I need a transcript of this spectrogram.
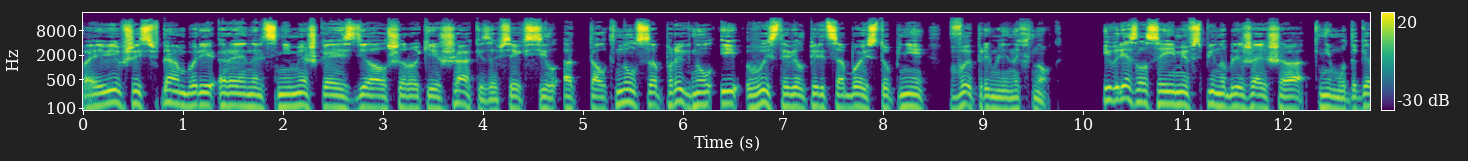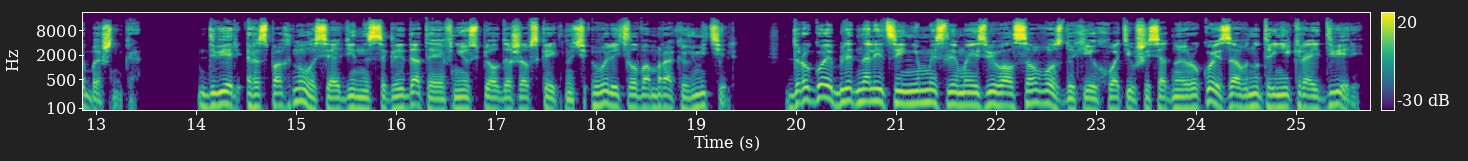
Появившись в тамбуре, Рейнольдс, не мешкая, сделал широкий шаг, изо всех сил оттолкнулся, прыгнул и выставил перед собой ступни выпрямленных ног и врезался ими в спину ближайшего к нему ДГБшника. Дверь распахнулась, и один из соглядатаев не успел даже вскрикнуть, вылетел во мрак и в метель. Другой, бледнолицый, немыслимо извивался в воздухе, ухватившись одной рукой за внутренний край двери.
